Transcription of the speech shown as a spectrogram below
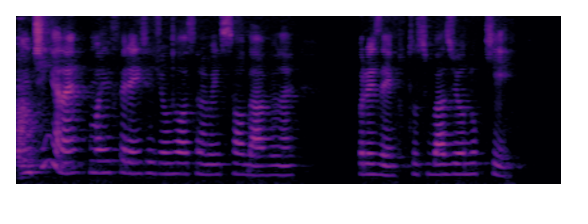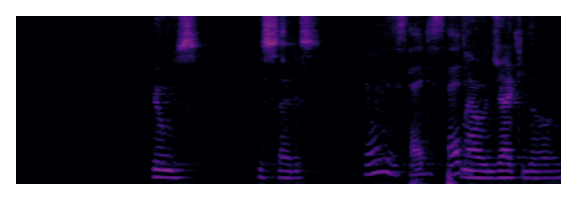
não tinha, né, uma referência de um relacionamento saudável, né? Por exemplo, tu se baseou no quê? Filmes e séries. Filmes e séries? Sério? Não, o Jack do...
